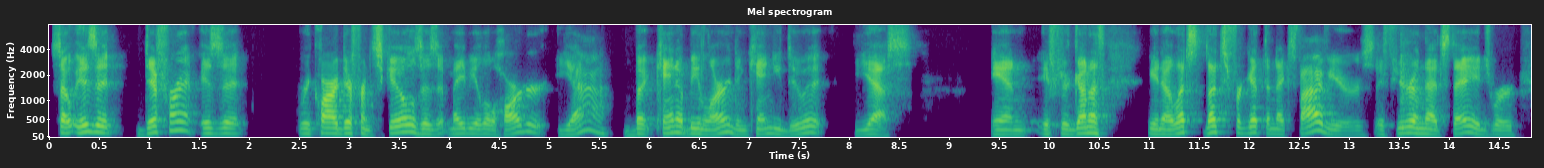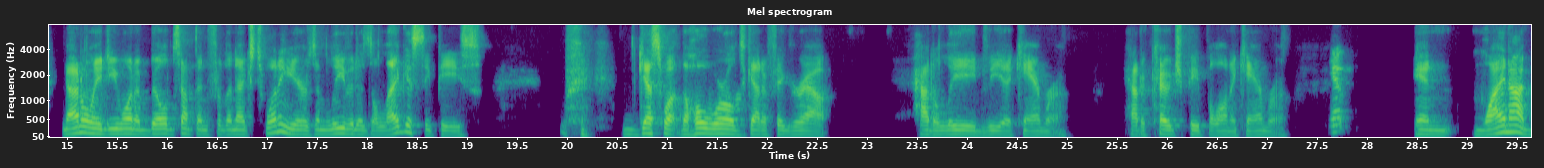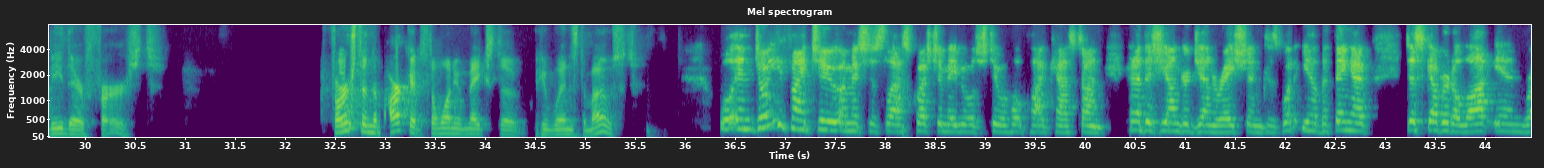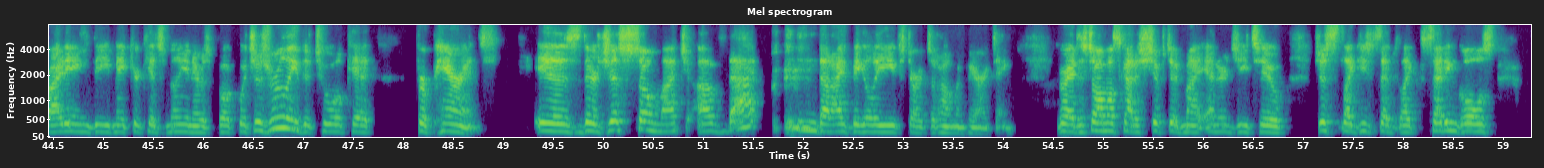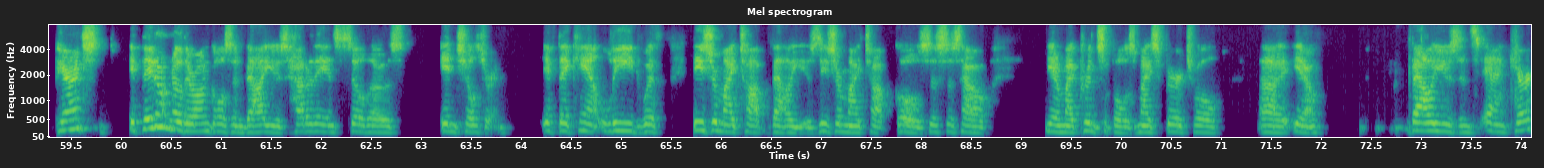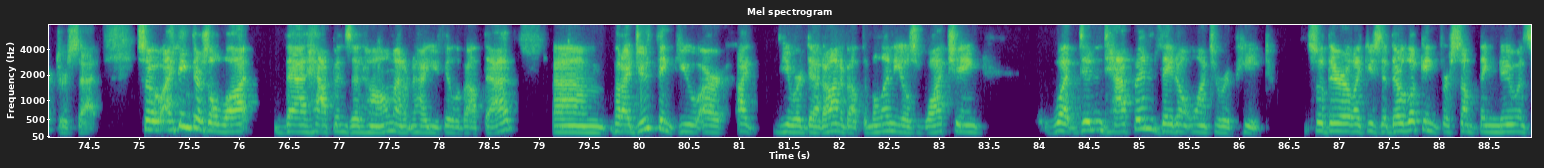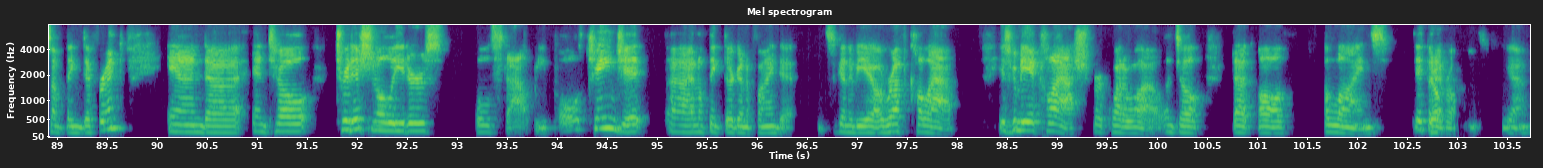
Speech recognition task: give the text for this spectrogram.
So is it different? Is it require different skills? Is it maybe a little harder? Yeah. But can it be learned and can you do it? Yes. And if you're gonna, you know, let's let's forget the next five years. If you're in that stage where not only do you want to build something for the next 20 years and leave it as a legacy piece, guess what? The whole world's got to figure out how to lead via camera, how to coach people on a camera. Yep. And why not be there first? First in the market's the one who makes the who wins the most. Well, and don't you find too? I mean, it's just last question. Maybe we'll just do a whole podcast on kind of this younger generation because what you know, the thing I've discovered a lot in writing the Make Your Kids Millionaires book, which is really the toolkit for parents, is there's just so much of that that I believe starts at home and parenting. Right? It's almost kind of shifted my energy to just like you said, like setting goals. Parents, if they don't know their own goals and values, how do they instill those in children? if they can't lead with these are my top values these are my top goals this is how you know my principles my spiritual uh, you know values and, and character set so i think there's a lot that happens at home i don't know how you feel about that um, but i do think you are i you are dead on about the millennials watching what didn't happen they don't want to repeat so they're like you said they're looking for something new and something different and uh, until traditional leaders old style people. Change it. Uh, I don't think they're going to find it. It's going to be a rough collab. It's going to be a clash for quite a while until that all aligns. If it yep. ever aligns. Yeah.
